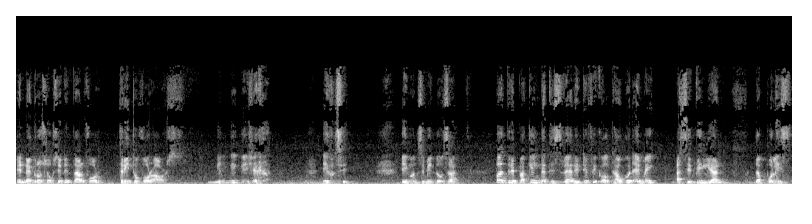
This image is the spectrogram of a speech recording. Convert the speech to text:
in Negros Occidental for 3 to 4 hours. Ngingig siya. Ingon si, ingon si Mendoza, Padre Paking, that is very difficult. How could I make a civilian the police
